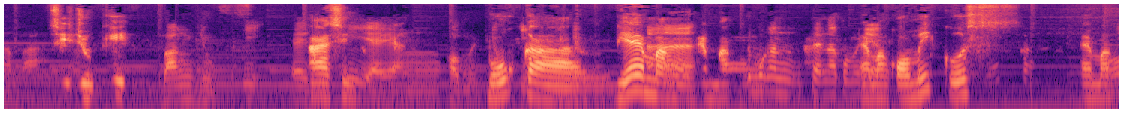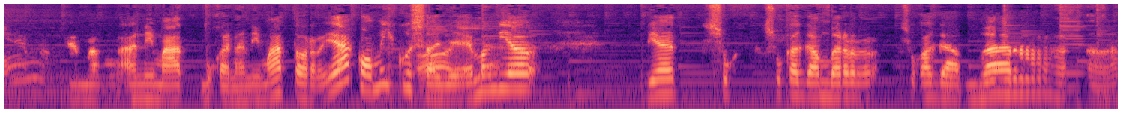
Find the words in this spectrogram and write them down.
apa? si Juki Bang Juki. Eh, Ah, Juki si- ya yang komik. Juki. bukan dia emang Ah, emang Itu bukan stand up comedian. emang komikus emang Oh. emang animat bukan animator ya komikus Oh, aja iya. emang dia dia suka, suka gambar suka gambar heeh.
